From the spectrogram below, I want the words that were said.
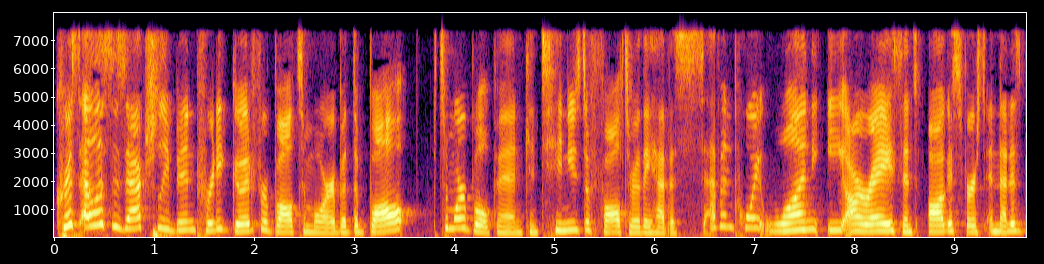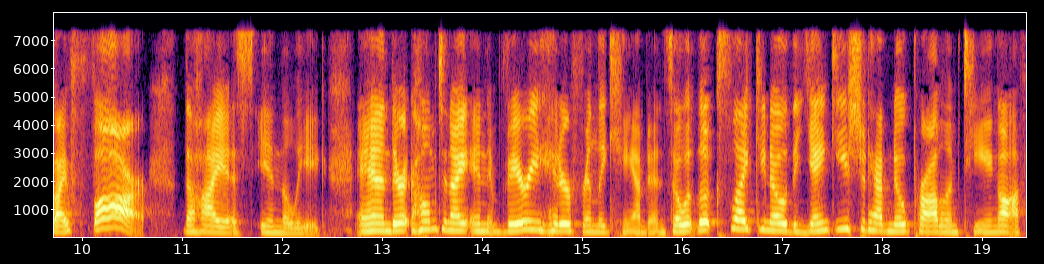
Chris Ellis has actually been pretty good for Baltimore, but the ball Baltimore bullpen continues to falter. They have a 7.1 ERA since August 1st, and that is by far the highest in the league. And they're at home tonight in very hitter friendly Camden. So it looks like, you know, the Yankees should have no problem teeing off.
